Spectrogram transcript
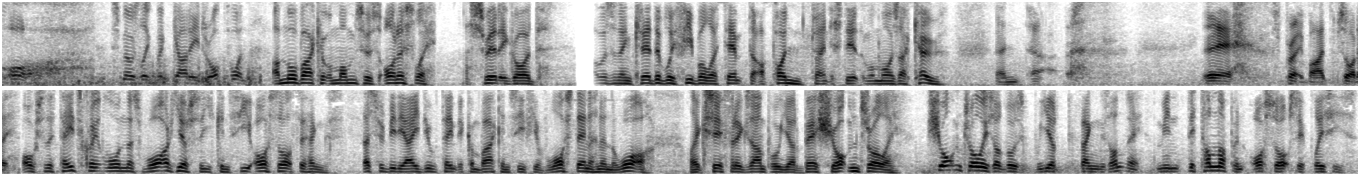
Oh, smells like Gary dropped one. I'm no back at my mum's house, honestly. I swear to God. That was an incredibly feeble attempt at a pun, trying to state that my mum's a cow. And, uh, eh, it's pretty bad, sorry. Also, the tide's quite low in this water here, so you can see all sorts of things. This would be the ideal time to come back and see if you've lost anything in the water. Like, say, for example, your best shopping trolley. Shopping trolleys are those weird things, aren't they? I mean, they turn up in all sorts of places.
